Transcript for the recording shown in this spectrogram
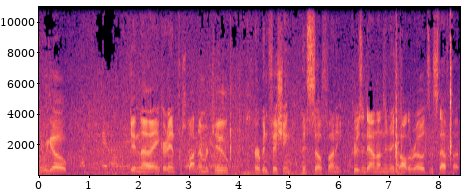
Here we go. Getting uh, anchored in for spot number two. Urban fishing. It's so funny. Cruising down underneath all the roads and stuff, but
